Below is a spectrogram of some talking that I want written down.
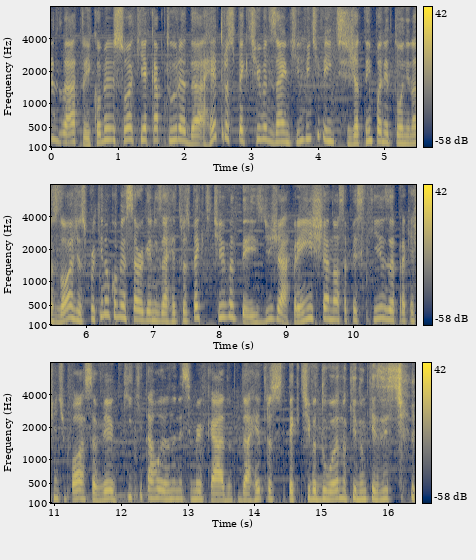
exato, e começou aqui a captura da retrospectiva Design Team 2020. Já tem panetone nas lojas, por que não começar a organizar a retrospectiva desde já? Preencha a nossa pesquisa para que a gente possa ver o que que tá rolando nesse mercado da retrospectiva do ano que nunca existiu.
